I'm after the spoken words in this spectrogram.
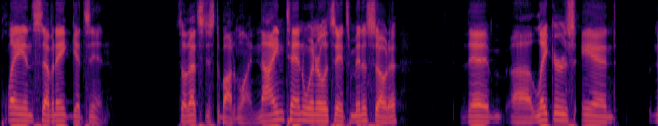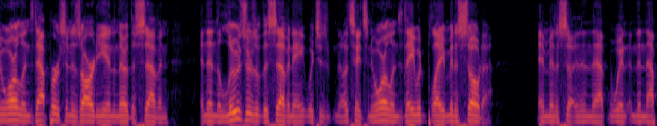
play in 7 8 gets in. So that's just the bottom line. 9 10 winner, let's say it's Minnesota. The uh, Lakers and New Orleans, that person is already in and they're the 7. And then the losers of the 7 8, which is, let's say it's New Orleans, they would play Minnesota. And Minnesota, and then that win, and then that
